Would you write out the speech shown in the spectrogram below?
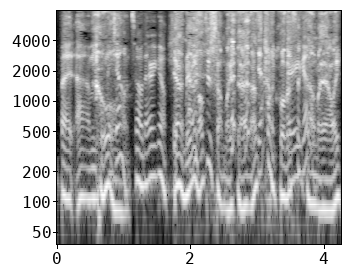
But um, Cool. I don't. So there you go. yeah, maybe I'll do something like that. That's Yeah, kind of cool. That's like down my alley.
